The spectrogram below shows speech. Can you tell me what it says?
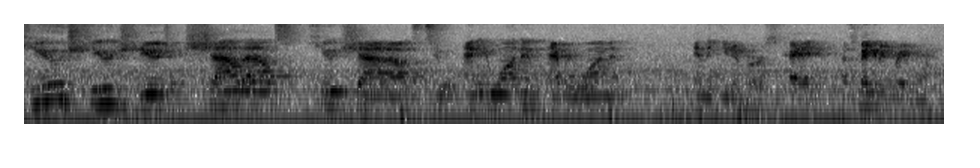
Huge, huge, huge shout outs, huge shout outs to anyone and everyone in the universe. Hey, let's make it a great one.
